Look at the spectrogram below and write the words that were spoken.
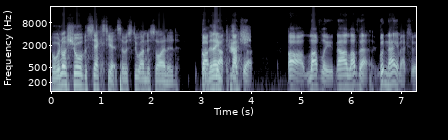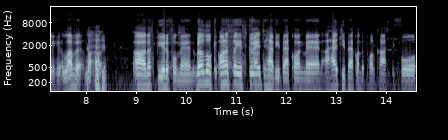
but we're not sure of the sex yet, so we're still undecided. Gotcha, the name Cash. Gotcha. Oh, lovely. No, I love that. Good name, actually. I love it. Oh, that's beautiful, man. Well, look, honestly, it's great to have you back on, man. I had you back on the podcast before.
